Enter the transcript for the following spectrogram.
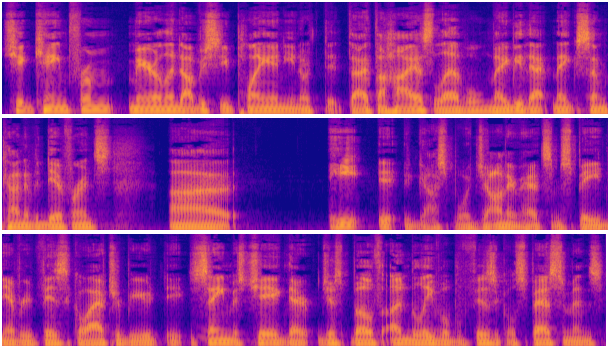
she came from Maryland, obviously playing, you know, th- at the highest level. Maybe that makes some kind of a difference. Uh, he, it, gosh, boy, Jonnu had some speed in every physical attribute, eh, same as Chig. They're just both unbelievable physical specimens.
